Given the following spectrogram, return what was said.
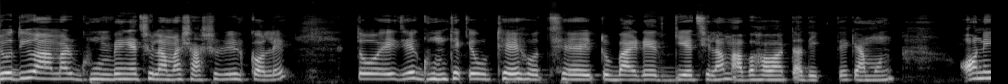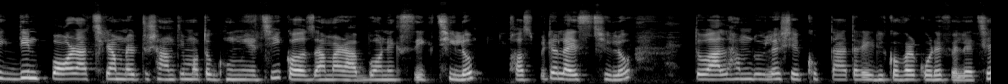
যদিও আমার ঘুম ভেঙেছিল আমার শাশুড়ির কলে। তো এই যে ঘুম থেকে উঠে হচ্ছে একটু বাইরে গিয়েছিলাম, আবহাওয়াটা দেখতে কেমন। অনেক দিন পর আজকে আমরা একটু শান্তি মতো ঘুমিয়েছি কজ আমার আব্বু অনেক সিক ছিল হসপিটালাইজ ছিল। তো আলহামদুলিল্লাহ সে খুব তাড়াতাড়ি রিকভার করে ফেলেছে।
